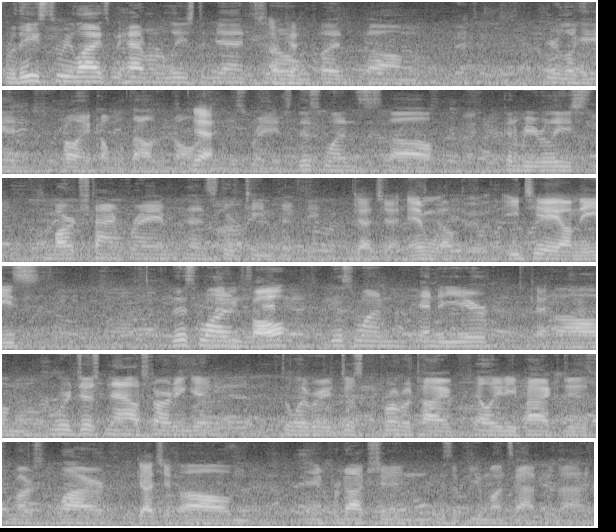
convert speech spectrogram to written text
For these three lights, we haven't released them yet. So, Okay. but um, you're looking at probably a couple thousand dollars Yeah. in this range. This one's uh, going to be released March timeframe, and it's 1350. Gotcha. And ETA on these? This one, fall? end- this one, end of year. Okay. Um, we're just now starting to get delivery, just prototype LED packages from our supplier. Gotcha. Um, and production is a few months after that.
